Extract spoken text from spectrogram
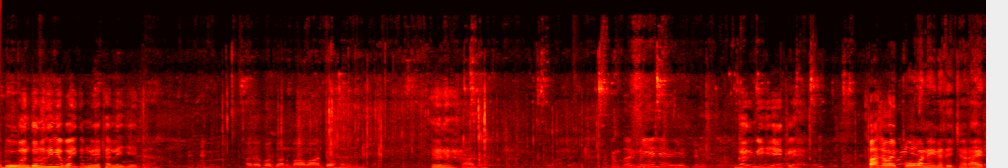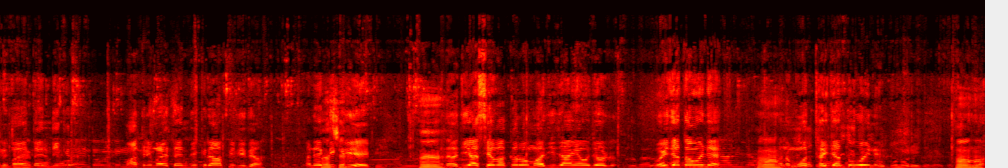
બહુ વાંધો નથી ને ભાઈ તમને હેઠા લઈ જાય તો અરે ભગવાનમાં વાંધો હું હે ને? વાંધો. ગરમી છે એટલે. પાછો ભાઈ પોવાની નથી જરા એટલે જરા માત્રી માતરી માએ ત્રણ દીકરા આપી દીધા. અને એક દીકરી આપી. હા. અને હજી આ સેવા કરવામાં હજી જ અહીંયા જો વહી જતા હોય ને અને મોત થઈ જતું હોય ને હા હા.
